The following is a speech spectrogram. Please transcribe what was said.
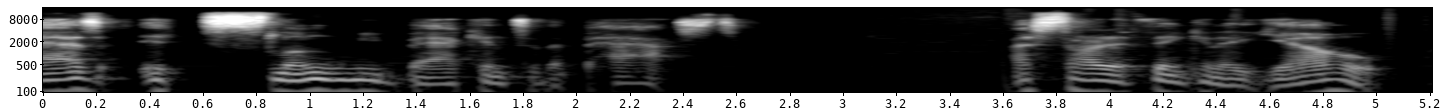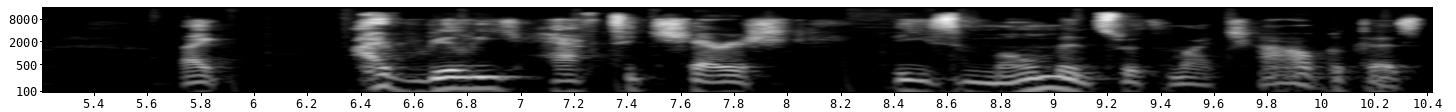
as it slung me back into the past, I started thinking that, yo, like I really have to cherish these moments with my child because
